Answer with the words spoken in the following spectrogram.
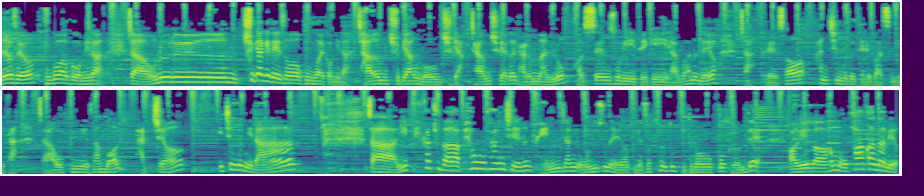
안녕하세요. 국어와 국어입니다. 자, 오늘은 축약에 대해서 공부할 겁니다. 자음 축약, 모음 축약. 자음 축약을 다른 말로 겉센 소리 되기라고 하는데요. 자, 그래서 한 친구를 데리고 왔습니다. 자, 오프닝에서 한번 봤죠? 이 친구입니다. 자, 이 피카츄가 평상시에는 굉장히 온순해요. 그래서 털도 부드럽고 그런데 아, 얘가 한번 화가 나면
